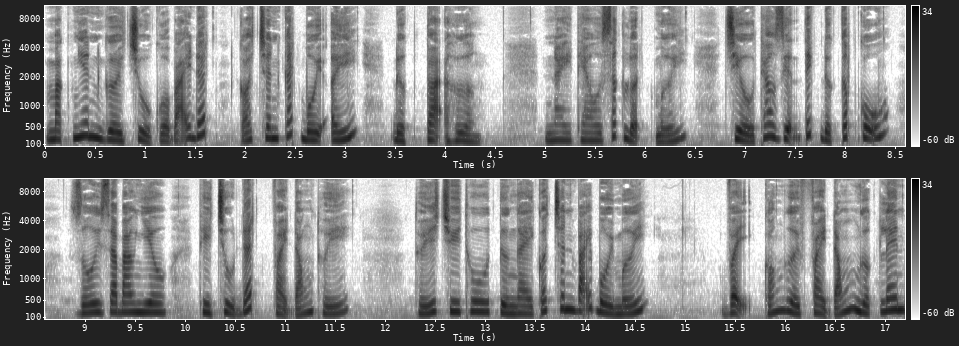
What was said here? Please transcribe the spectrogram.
mặc nhiên người chủ của bãi đất có chân cắt bồi ấy được tọa hưởng. Nay theo sắc luật mới, chiều theo diện tích được cấp cũ, rồi ra bao nhiêu thì chủ đất phải đóng thuế. Thuế truy thu từ ngày có chân bãi bồi mới. Vậy có người phải đóng ngược lên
